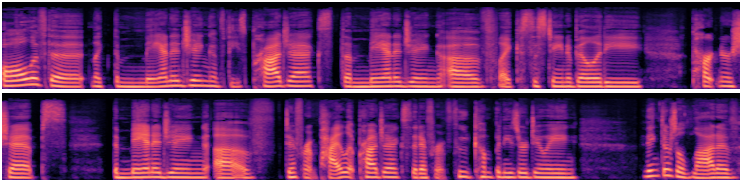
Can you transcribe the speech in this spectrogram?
all of the like the managing of these projects, the managing of like sustainability partnerships, the managing of different pilot projects that different food companies are doing. I think there's a lot of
